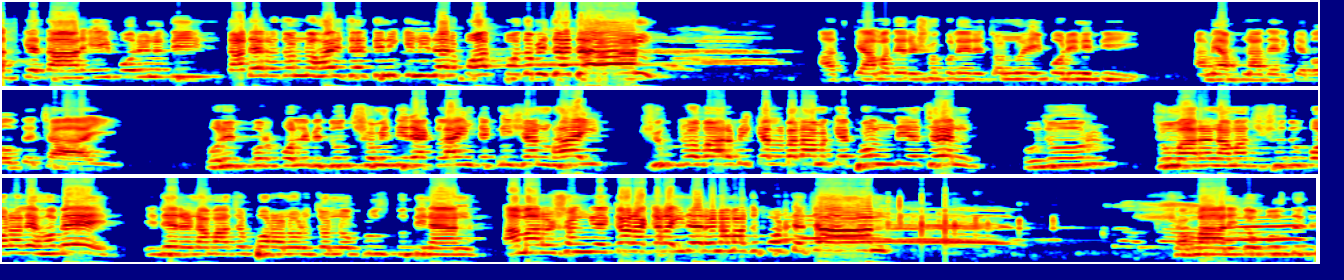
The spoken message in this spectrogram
আজকে তার এই পরিণতি কাদের জন্য হয়েছে? তিনি কি নিজের পদ পদবি চেয়েছেন? আজকে আমাদের সকলের জন্য এই পরিণতি। আমি আপনাদেরকে বলতে চাই ফরিদপুর পল্লী বিদ্যুৎ সমিতির এক লাইন টেকনিশিয়ান ভাই শুক্রবার বিকেল বেলা আমাকে ফোন দিয়েছেন হুজুর জুমার নামাজ শুধু পড়ালে হবে? ঈদের নামাজ পড়ানোর জন্য প্রস্তুতি নেন। আমার সঙ্গে কারা কারা ঈদের নামাজ পড়তে চান? সম্মানিত উপস্থিতি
